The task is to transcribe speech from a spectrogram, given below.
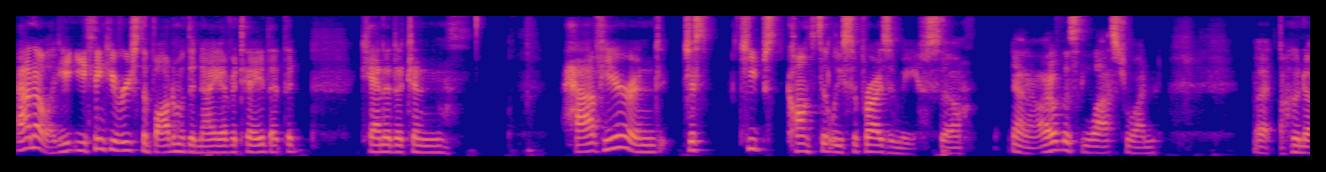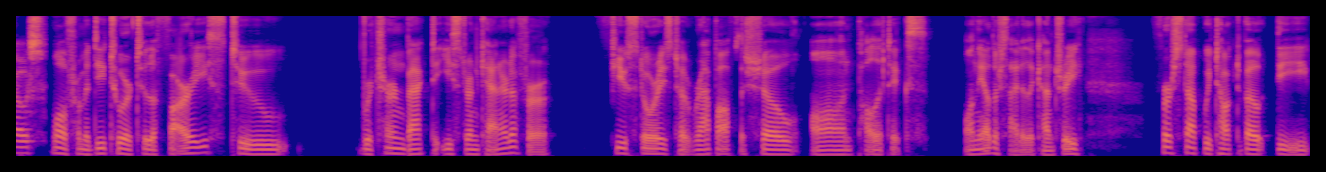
I don't know, like you, you think you've reached the bottom of the naivete that, that Canada can have here and just keeps constantly surprising me. So I don't know. I hope this is the last one. But who knows? Well, from a detour to the Far East to return back to Eastern Canada for a few stories to wrap off the show on politics on the other side of the country. First up, we talked about the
